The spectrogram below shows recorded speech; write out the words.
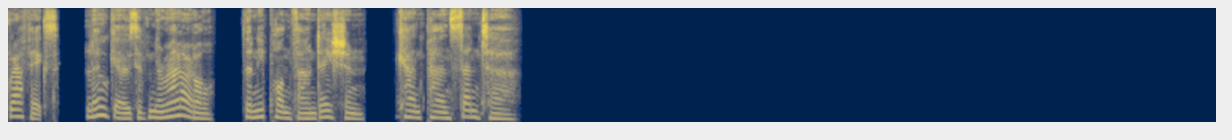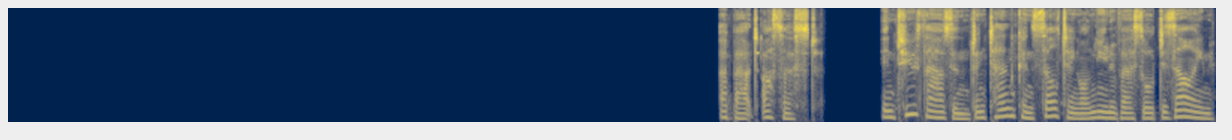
Graphics, logos of Mirairo, the Nippon Foundation, Kanpan Center. About Usist. In 2010 consulting on universal design.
